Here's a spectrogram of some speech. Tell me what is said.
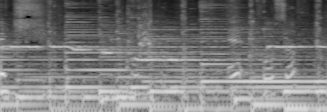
It close up.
